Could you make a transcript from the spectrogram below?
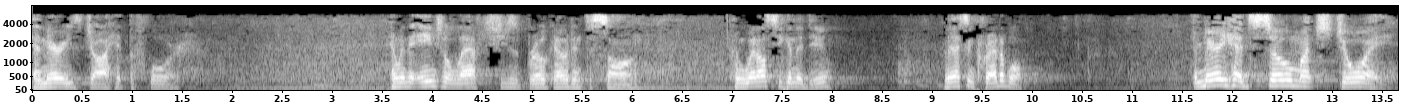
And Mary's jaw hit the floor. And when the angel left, she just broke out into song. And what else are you going to do? I mean, that's incredible. And Mary had so much joy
